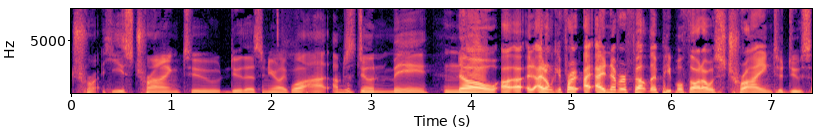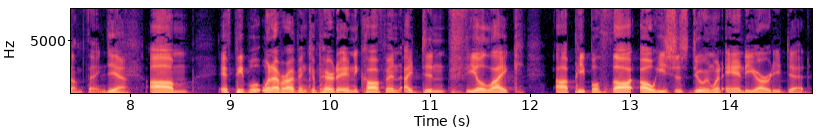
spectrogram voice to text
tr- he's trying to do this, and you're like, "Well, I, I'm just doing me." No, uh, I I don't get. Fr- I, I never felt that people thought I was trying to do something. Yeah. Um, if people, whenever I've been compared to Andy Kaufman, I didn't feel like uh, people thought, "Oh, he's just doing what Andy already did."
